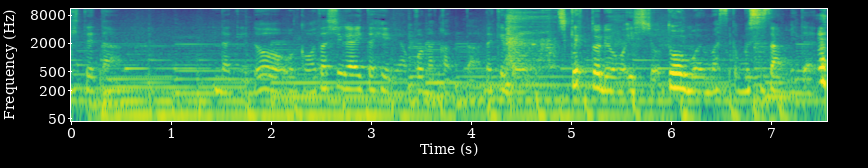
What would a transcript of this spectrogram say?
来てたんだけどなんか私がいた日には来なかった。だけど チケット料は一緒どう思いますか虫さんみたいな。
